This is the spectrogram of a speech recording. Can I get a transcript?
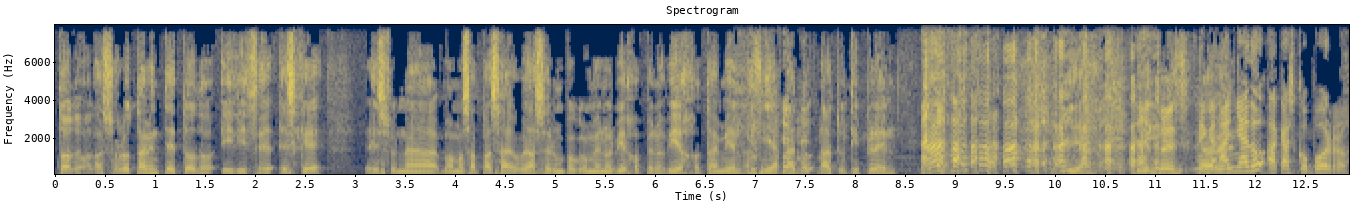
Todo, absolutamente todo. Y dice, es que es una, vamos a pasar, voy a ser un poco menos viejo, pero viejo también, hacía a, tu, a tutiplén. y, entonces, Venga, añado a cascoporro,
